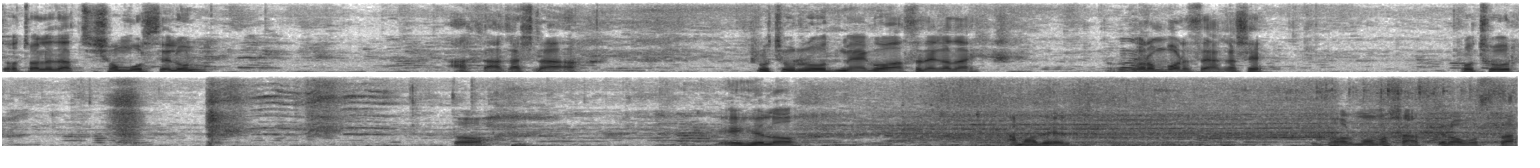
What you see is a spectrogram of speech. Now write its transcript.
তো চলে যাচ্ছি সম্বর সেলুন। আক- আকাশটা প্রচুর রোদ মেঘও আছে দেখা যায়। গরম পড়েছে আকাশে, প্রচুর। তো এই হলো আমাদের ধর্ম আজকের অবস্থা।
